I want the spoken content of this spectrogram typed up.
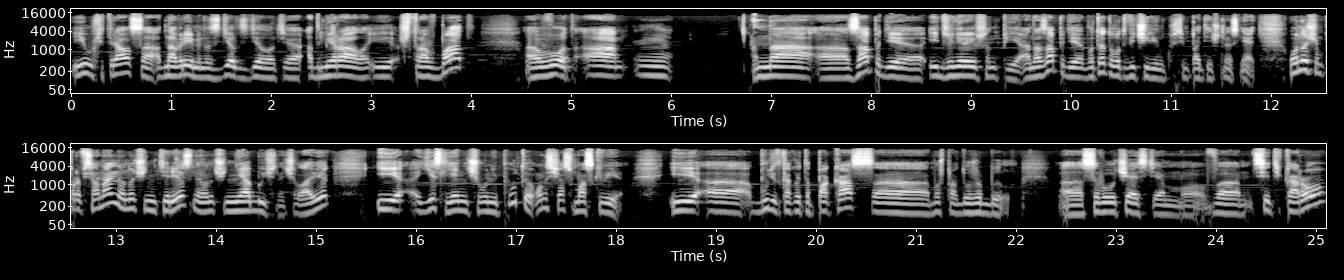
и ухитрялся одновременно сделать, сделать э, «Адмирала» и «Штрафбат». А, Вот. А на э, Западе и Generation P, а на Западе вот эту вот вечеринку симпатичную снять. Он очень профессиональный, он очень интересный, он очень необычный человек. И э, если я ничего не путаю, он сейчас в Москве. И э, будет какой-то показ, э, может, правда, уже был, с его участием в сети Каро,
